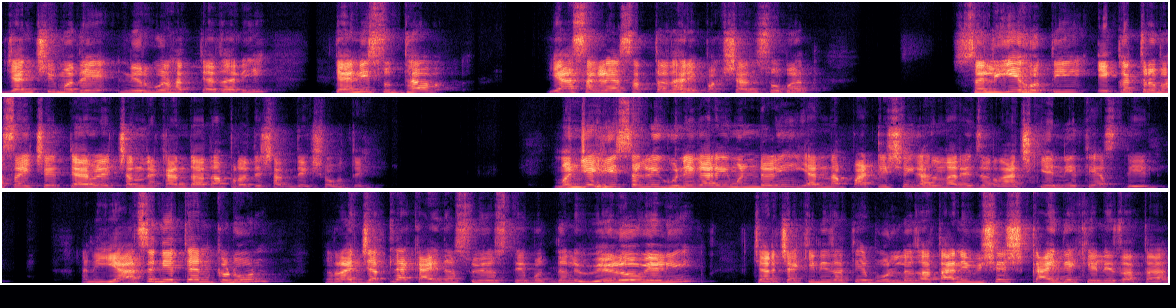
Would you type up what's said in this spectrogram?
ज्यांची मध्ये निर्गुण हत्या झाली त्यांनी सुद्धा या सगळ्या सत्ताधारी पक्षांसोबत सलगी होती एकत्र बसायचे त्यावेळी चंद्रकांत दादा प्रदेशाध्यक्ष होते. म्हणजे ही सगळी गुन्हेगारी मंडळी यांना पाठीशी घालणारे जर राजकीय नेते असतील आणि याच नेत्यांकडून राज्यातल्या कायदा सुव्यवस्थेबद्दल वेळोवेळी चर्चा केली जाते बोललं जातं आणि विशेष कायदे केले जातात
